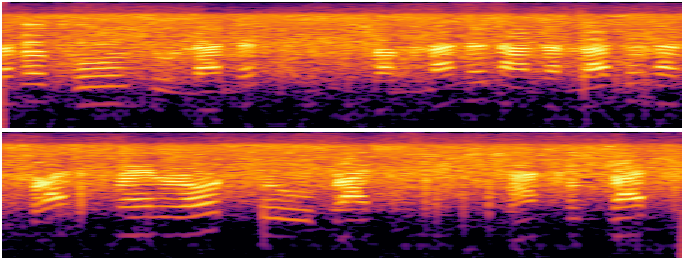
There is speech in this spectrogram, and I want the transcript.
Liverpool to London, from London on the London and Brighton Railroad to Brighton, and from Brighton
